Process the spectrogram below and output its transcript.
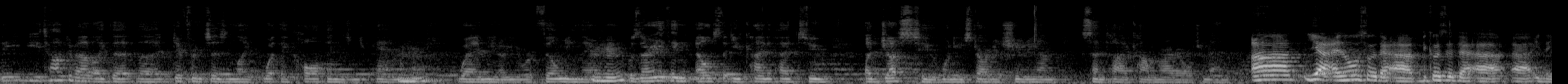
You, you talked about like the, the differences in like what they call things in Japan Mm-hmm. when you know you were filming there. Was there anything else that you kind of had to adjust to when you started shooting on Sentai Kamen Rider Ultraman? Uh, yeah, and also that uh, because of the uh, uh, in the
